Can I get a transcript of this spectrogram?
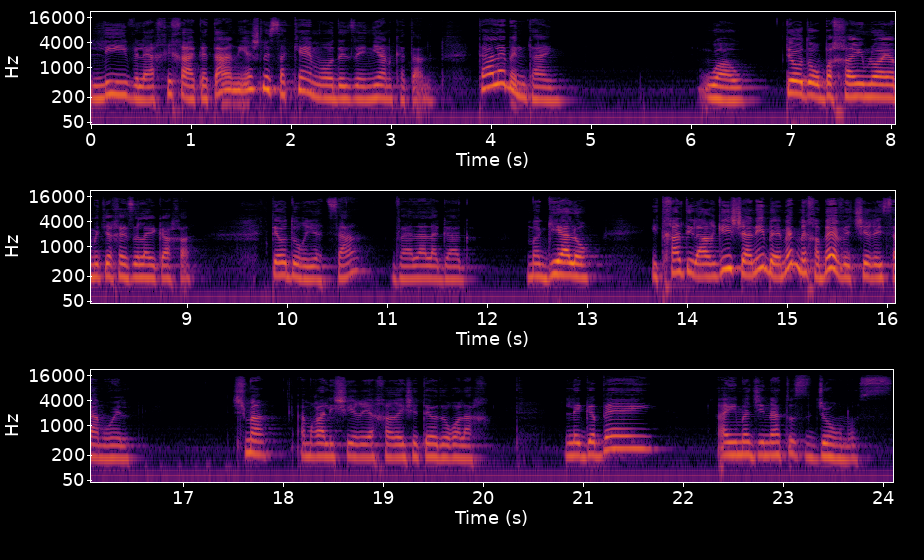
לי ולאחיך הקטן יש לסכם עוד איזה עניין קטן. תעלה בינתיים. וואו, תיאודור בחיים לא היה מתייחס אליי ככה. תיאודור יצא ועלה לגג. מגיע לו. התחלתי להרגיש שאני באמת מחבב את שירי סמואל. שמע, אמרה לי שירי אחרי שתיאודור הלך, לגבי האימג'ינטוס ג'ורנוס.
